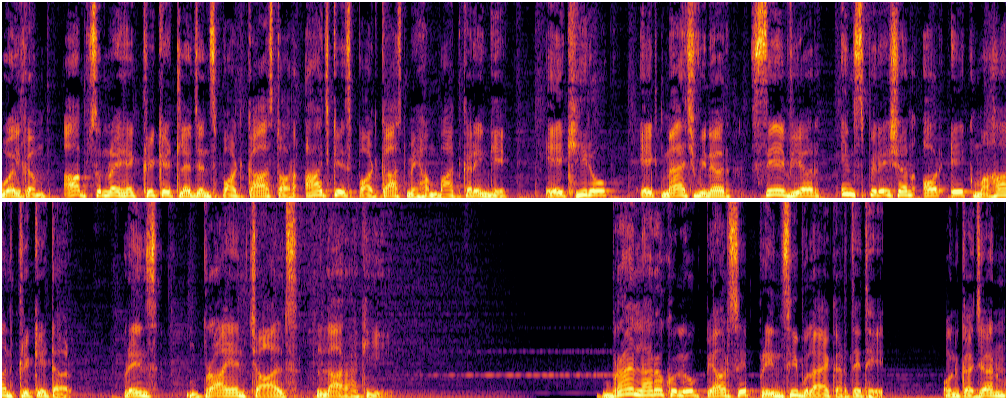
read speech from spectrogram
वेलकम, आप सुन रहे हैं क्रिकेट लेजेंड्स पॉडकास्ट और आज के इस पॉडकास्ट में हम बात करेंगे एक हीरो, एक मैच विनर, सेवियर, इंस्पिरेशन और एक महान cricketer, Prince Brian Charles Lara की। ब्रायन लारा को लोग प्यार से प्रिंस ही बुलाया करते थे। उनका जन्म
